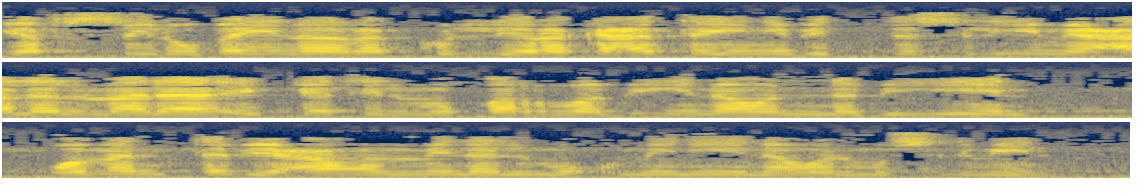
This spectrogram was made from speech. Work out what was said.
يفصل بين كل ركعتين بالتسليم على الملائكة المقربين والنبيين ومن تبعهم من المؤمنين والمسلمين.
